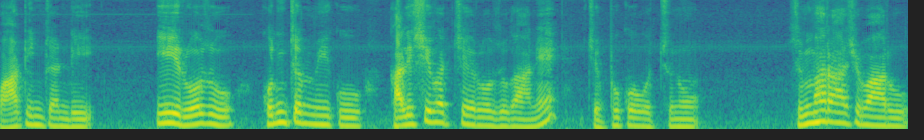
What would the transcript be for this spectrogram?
పాటించండి. ఈరోజు కొంచెం మీకు కలిసి వచ్చే రోజుగానే చెప్పుకోవచ్చును. సింహరాశి వారు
